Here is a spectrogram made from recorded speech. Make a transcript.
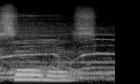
pieces.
